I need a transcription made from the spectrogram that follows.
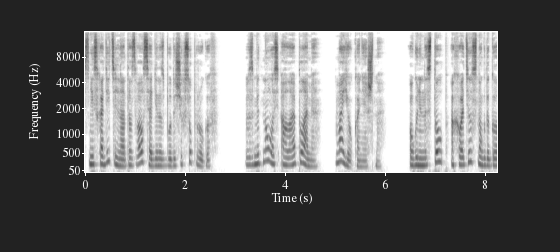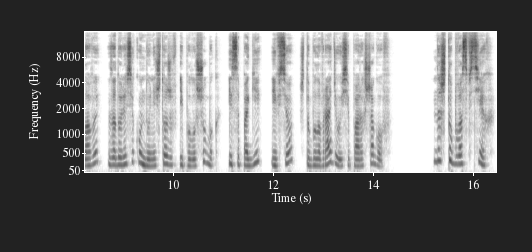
снисходительно отозвался один из будущих супругов. Взметнулось алое пламя. Моё, конечно. Огненный столб охватил с ног до головы, за долю секунды уничтожив и полушубок, и сапоги, и все, что было в радиусе парах шагов. «Да чтоб вас всех!»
